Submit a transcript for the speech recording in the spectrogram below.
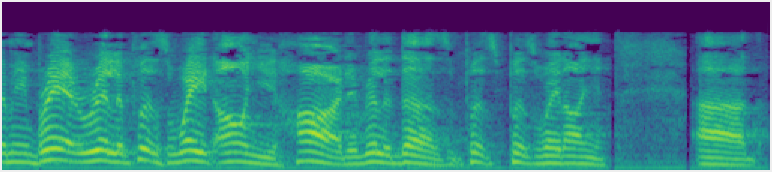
I mean, bread really puts weight on you hard. It really does. It puts puts weight on you. Uh,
